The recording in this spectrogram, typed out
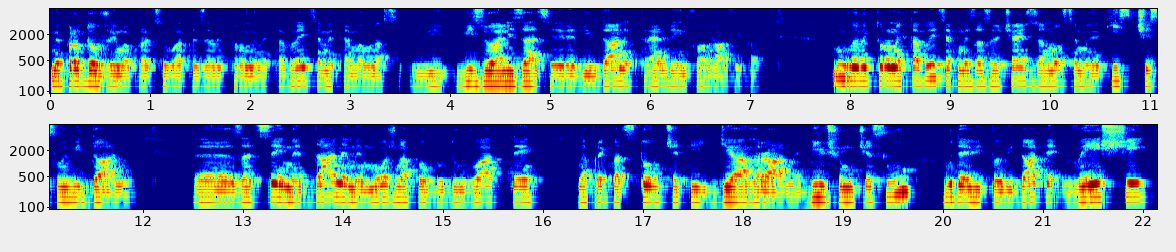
Ми продовжуємо працювати з електронними таблицями. Тема у нас візуалізація рядів даних, тренди, інфографіка. Ну, в електронних таблицях ми зазвичай заносимо якісь числові дані. Е, За цими даними можна побудувати, наприклад, стовпчаті діаграми. Більшому числу буде відповідати вищий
